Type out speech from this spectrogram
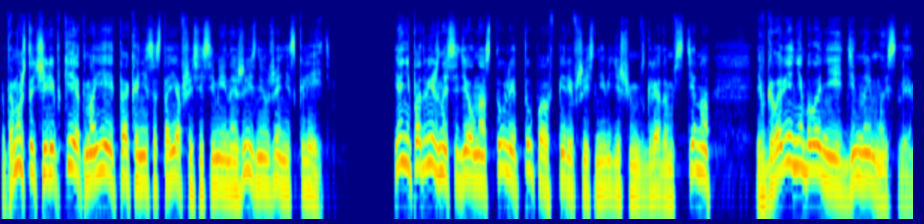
Потому что черепки от моей так и не состоявшейся семейной жизни уже не склеить. Я неподвижно сидел на стуле, тупо вперевшись невидящим взглядом в стену, и в голове не было ни единой мысли.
